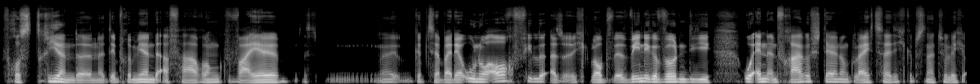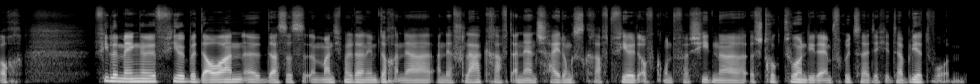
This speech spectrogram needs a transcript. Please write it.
frustrierende, eine deprimierende Erfahrung, weil es ne, gibt es ja bei der UNO auch viele, also ich glaube, wenige würden die UN in Frage stellen und gleichzeitig gibt es natürlich auch viele Mängel, viel Bedauern, äh, dass es manchmal dann eben doch an der, an der Schlagkraft, an der Entscheidungskraft fehlt aufgrund verschiedener Strukturen, die da eben frühzeitig etabliert wurden.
